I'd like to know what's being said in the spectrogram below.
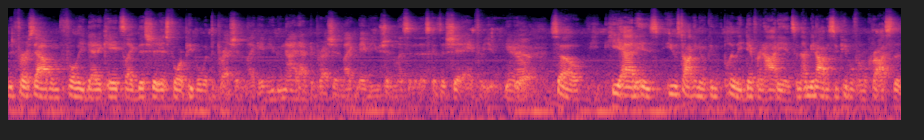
the first album fully dedicates like this shit is for people with depression. Like if you do not have depression, like maybe you shouldn't listen to this because this shit ain't for you. You know. Yeah. So he had his he was talking to a completely different audience, and I mean obviously people from across the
